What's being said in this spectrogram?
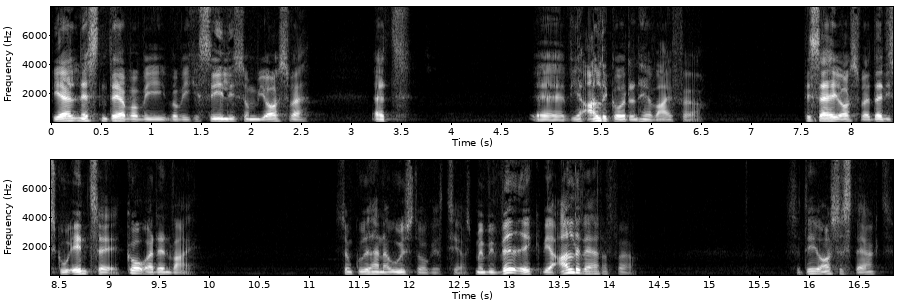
vi er næsten der, hvor vi, hvor vi kan sige, ligesom Josva, at øh, vi har aldrig gået den her vej før. Det sagde Josva, da de skulle indtage, gå af den vej, som Gud han har udstukket til os. Men vi ved ikke, vi har aldrig været der før. Så det er også stærkt.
